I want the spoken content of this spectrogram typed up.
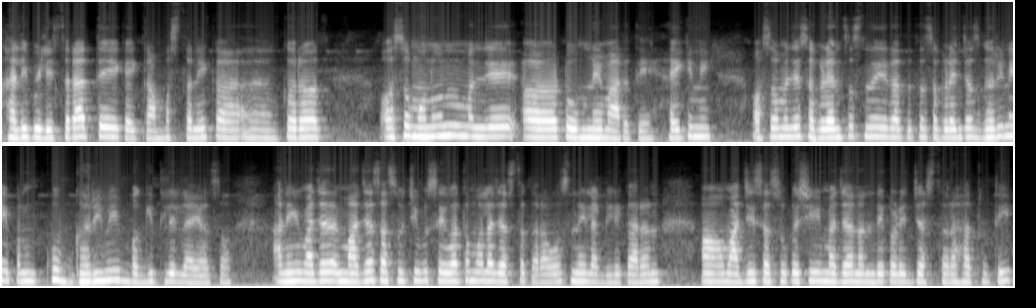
खाली पिलीच राहते काही काम असतं नाही का करत? असं म्हणून म्हणजे टोमणे मारते आहे की नाही? असं म्हणजे सगळ्यांचंच नाही राहत तर सगळ्यांच्याच घरी नाही पण खूप घरी मी बघितलेलं आहे असं. आणि माझ्या माझ्या सासूची सेवा तर मला जास्त करावंच नाही लागली कारण माझी सासू कशी माझ्या नंदेकडेच जास्त राहत होती.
